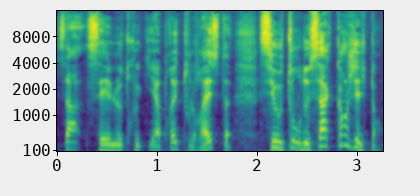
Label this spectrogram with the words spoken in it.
Ça c'est le truc. Et après tout le reste, c'est autour de ça quand j'ai le temps.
